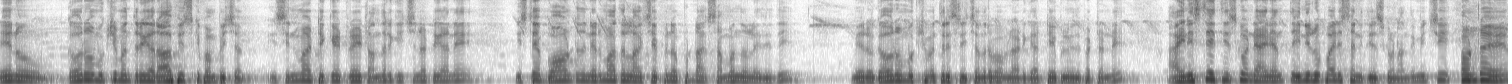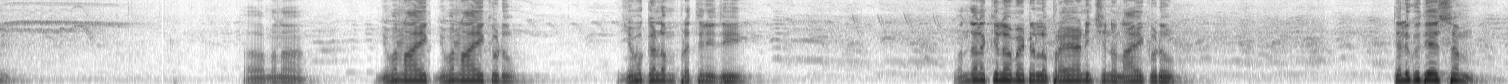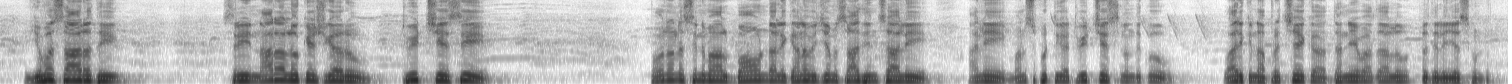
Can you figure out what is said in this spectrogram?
నేను గౌరవ ముఖ్యమంత్రి గారి ఆఫీస్కి పంపించాను. ఈ సినిమా టికెట్ రేట్ అందరికీ ఇచ్చినట్టుగానే ఇస్తే బాగుంటుంది నిర్మాతలు నాకు చెప్పినప్పుడు నాకు సంబంధం లేదు ఇది. మీరు గౌరవ ముఖ్యమంత్రి శ్రీ చంద్రబాబు నాయుడు గారి టేబుల్ మీద పెట్టండి. ఆయన ఇస్తే తీసుకోండి ఆయన ఎంత ఎన్ని రూపాయలు ఇస్తే తీసుకోండి. అంతకుమించి ఉంటే మన యువ నాయక్ యువ నాయకుడు యువగళం ప్రతినిధి వందల కిలోమీటర్లు ప్రయాణించిన నాయకుడు తెలుగుదేశం యువ సారథి శ్రీ నారా లోకేష్ గారు ట్వీట్ చేసి పవనన్న సినిమాలు బాగుండాలి ఘన విజయం సాధించాలి అని మనస్ఫూర్తిగా ట్వీట్ చేసినందుకు వారికి నా ప్రత్యేక ధన్యవాదాలు తెలియజేసుకుంటున్నాను.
